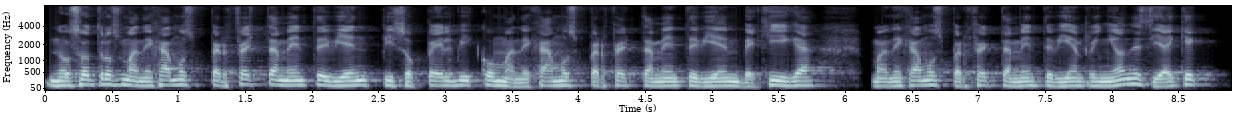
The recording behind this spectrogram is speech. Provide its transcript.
nosotros manejamos perfectamente bien piso pélvico, manejamos perfectamente bien vejiga, manejamos perfectamente bien riñones y hay que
